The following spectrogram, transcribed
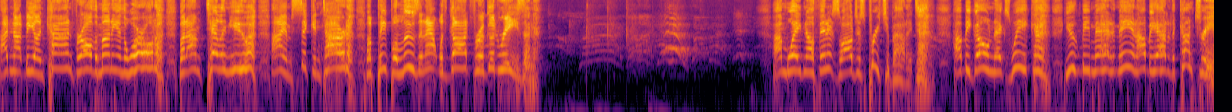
I'd not be unkind for all the money in the world. But I'm telling you, I am sick and tired of people losing out with God for a good reason. I'm wading off in it, so I'll just preach about it. I'll be gone next week. You can be mad at me, and I'll be out of the country.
